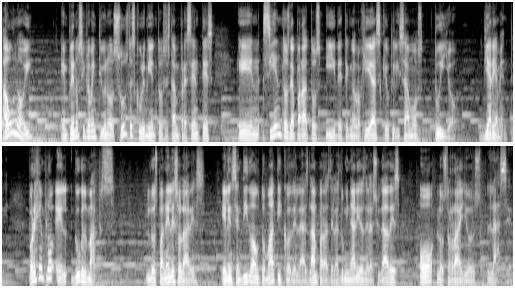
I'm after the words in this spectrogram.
Aún hoy, en pleno siglo XXI, sus descubrimientos están presentes en cientos de aparatos y de tecnologías que utilizamos tú y yo diariamente. Por ejemplo, el Google Maps, los paneles solares, el encendido automático de las lámparas de las luminarias de las ciudades o los rayos láser.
